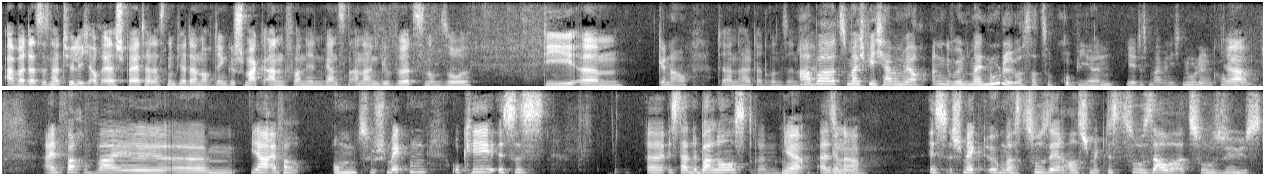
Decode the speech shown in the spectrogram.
aber das ist natürlich auch erst später, das nimmt ja dann noch den Geschmack an von den ganzen anderen Gewürzen und so, die ähm, Genau. dann halt da drin sind. Aber zum Beispiel, ich habe mir auch angewöhnt, mein Nudelwasser zu probieren. Jedes Mal, wenn ich Nudeln koche. Ja. Einfach weil, ähm, ja, einfach um zu schmecken, okay, ist es, äh, ist da eine Balance drin. ja, Also genau. es schmeckt irgendwas zu sehr raus, schmeckt es zu sauer, zu süß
